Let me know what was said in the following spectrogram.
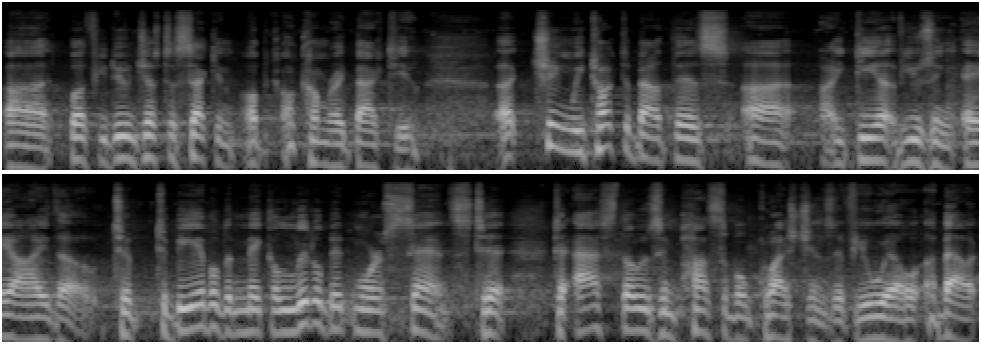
Uh, well, if you do in just a second, I'll, I'll come right back to you. Uh, Qing, we talked about this uh, idea of using AI, though, to, to be able to make a little bit more sense, to, to ask those impossible questions, if you will, about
